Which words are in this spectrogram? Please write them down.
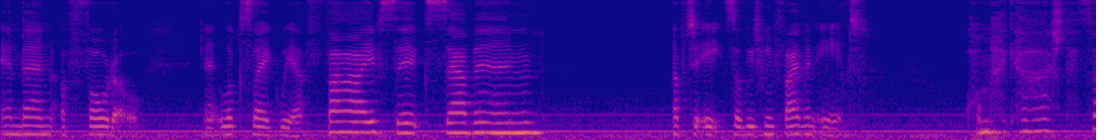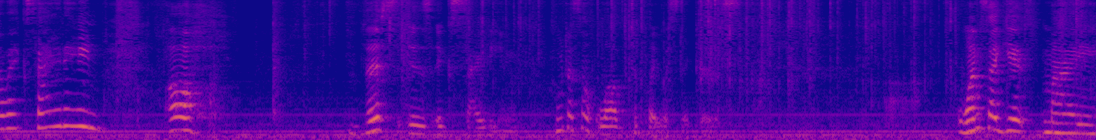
and then a photo. And it looks like we have five, six, seven, up to eight. So between five and eight. Oh my gosh, that's so exciting. Oh, this is exciting. Who doesn't love to play with stickers? Uh, once I get my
